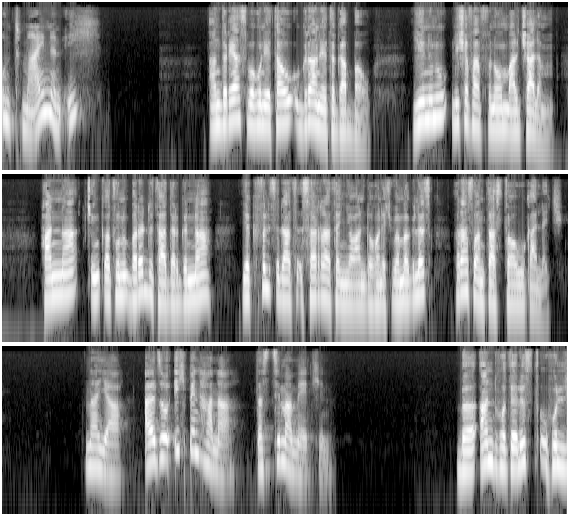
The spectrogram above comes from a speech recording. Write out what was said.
und meinen ich? አንድሪያስ በሁኔታው ግራ ነው የተጋባው። ይህንኑ ሊሸፋፍነውም አልቻለም። ሐና ጭንቀቱን በረድ ታደርግና የክፍል ጽዳት ሠራተኛዋ እንደሆነች በመግለጽ ራሷን ታስተዋውቃለች። Na ja, also ich bin Hanna, das Zimmermädchen. በአንድ ሆቴል ውስጥ ሁሌ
